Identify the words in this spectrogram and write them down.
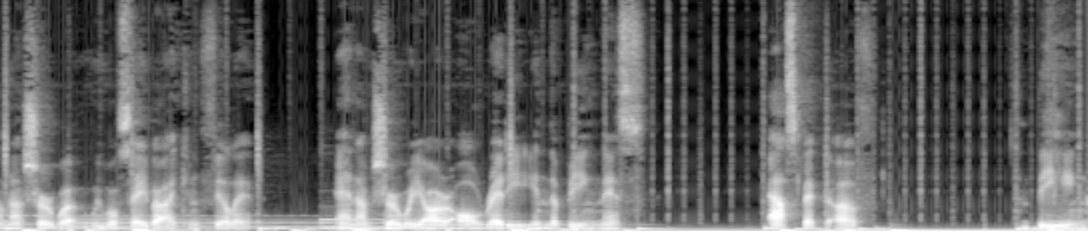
I'm not sure what we will say, but I can feel it. And I'm sure we are already in the beingness aspect of being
